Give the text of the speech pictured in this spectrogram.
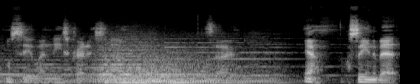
We'll see when these credits are done. So, yeah, I'll see you in a bit.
